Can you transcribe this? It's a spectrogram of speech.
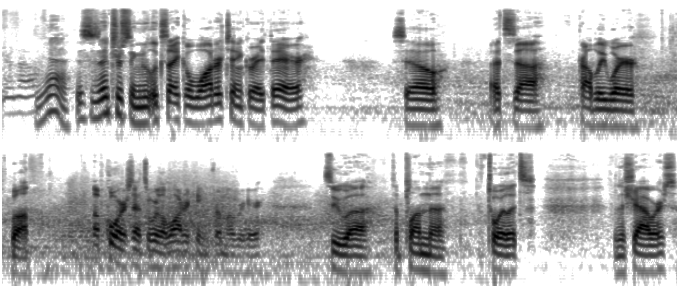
here though. Yeah, this is interesting. It looks like a water tank right there. So that's uh, probably where, well, of course, that's where the water came from over here to uh, to plumb the toilets and the showers.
